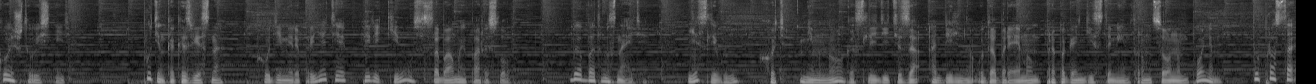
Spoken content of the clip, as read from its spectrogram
кое-что уяснить. Путин, как известно, ходе мероприятия перекинулся с Обамой парой слов. Вы об этом знаете. Если вы хоть немного следите за обильно удобряемым пропагандистами информационным полем, вы просто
